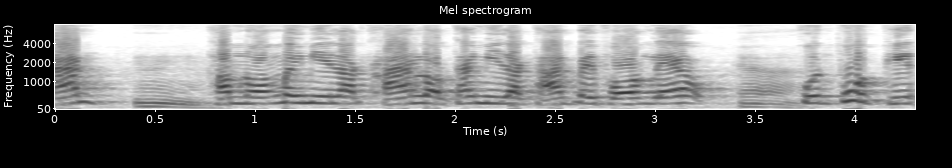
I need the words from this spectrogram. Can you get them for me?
านอืมทำนองไม่มีหลักฐานหรอกถ้ามีหลักฐานไปฟ้องแล้วอ่าคุณพูดผิด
